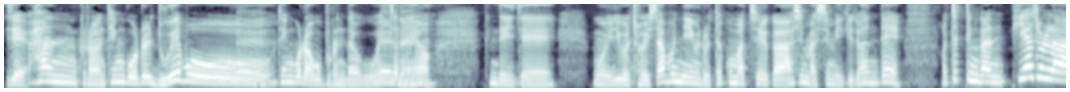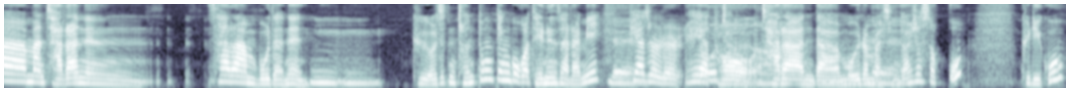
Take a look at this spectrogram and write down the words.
이제 한 그런 탱고를 누에보 네. 탱고라고 부른다고 네네. 했잖아요. 근데 이제 뭐 이건 저희 사부님 로타코마츠가 하신 말씀이기도 한데 어쨌든간 피아졸라만 잘하는 사람보다는 음, 음. 그 어쨌든 전통 탱고가 되는 사람이 네. 피아졸라를 해야 또더 잘- 아, 뭐 이런 네. 말씀도 하셨었고 그리고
